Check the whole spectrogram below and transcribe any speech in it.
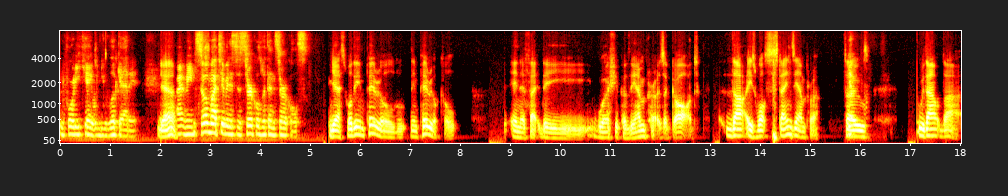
in 40k when you look at it. yeah, I mean, so much of it is just circles within circles. Yes, well, the imperial the imperial cult, in effect, the worship of the emperor as a god, that is what sustains the emperor. So, without that,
